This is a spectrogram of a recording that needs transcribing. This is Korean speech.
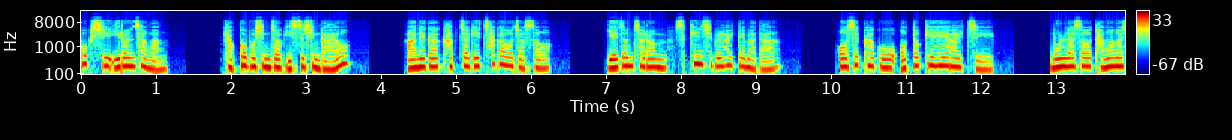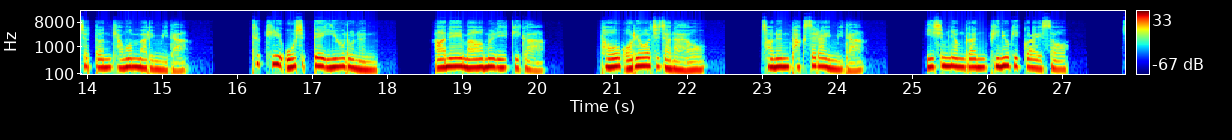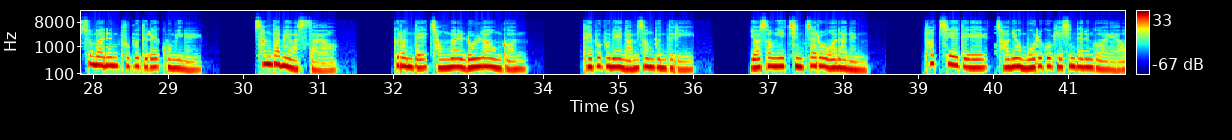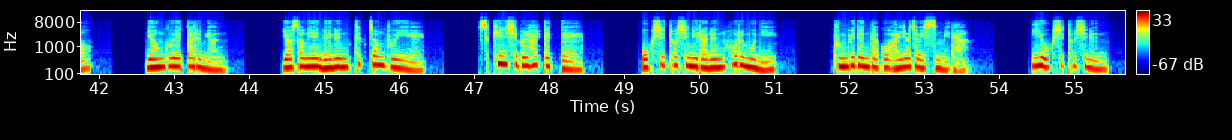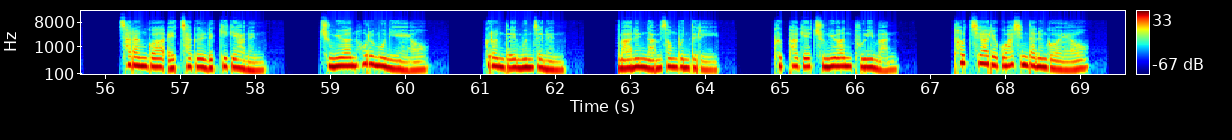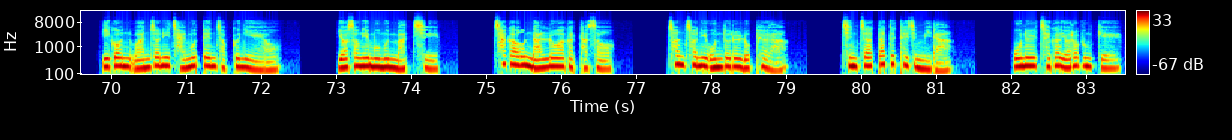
혹시 이런 상황 겪어보신 적 있으신가요? 아내가 갑자기 차가워져서 예전처럼 스킨십을 할 때마다 어색하고 어떻게 해야 할지 몰라서 당황하셨던 경험 말입니다. 특히 50대 이후로는 아내의 마음을 읽기가 더욱 어려워지잖아요. 저는 박세라입니다. 20년간 비뇨기과에서 수많은 부부들의 고민을 상담해 왔어요. 그런데 정말 놀라운 건 대부분의 남성분들이 여성이 진짜로 원하는 터치에 대해 전혀 모르고 계신다는 거예요. 연구에 따르면 여성의 뇌는 특정 부위에 스킨십을 할 때때 옥시토신이라는 호르몬이 분비된다고 알려져 있습니다. 이 옥시토신은 사랑과 애착을 느끼게 하는 중요한 호르몬이에요. 그런데 문제는 많은 남성분들이 급하게 중요한 부위만 터치하려고 하신다는 거예요. 이건 완전히 잘못된 접근이에요. 여성의 몸은 마치 차가운 난로와 같아서 천천히 온도를 높여야 진짜 따뜻해집니다. 오늘 제가 여러분께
